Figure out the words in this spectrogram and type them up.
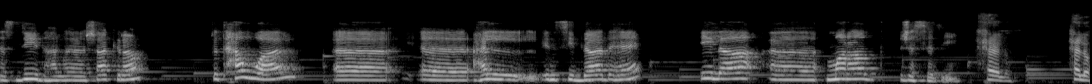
تسديد هالشاكرة بتتحول آه آه هالانسداد هيك إلى آه مرض جسدي. حلو. حلو.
